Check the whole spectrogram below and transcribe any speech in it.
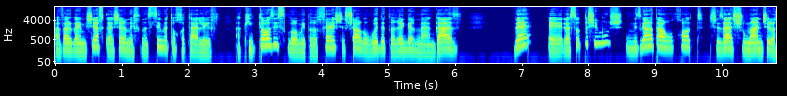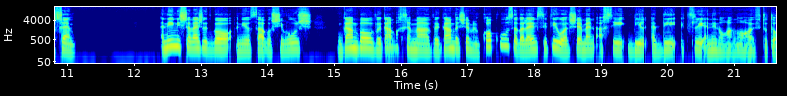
אבל בהמשך, כאשר נכנסים לתוך התהליך, הקיטוזיס כבר מתרחש, אפשר להוריד את הרגל מהגז ולעשות אה, בשימוש במסגרת הארוחות, שזה השומן שלכם. אני משתמשת בו, אני עושה בו שימוש, גם בו וגם בחמאה וגם בשמן קוקוס, אבל ה-MCT הוא השמן הכי בלעדי אצלי, אני נורא נורא אוהבת אותו.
